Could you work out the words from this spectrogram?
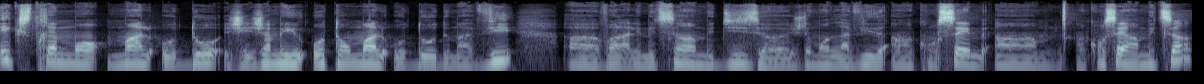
extrêmement mal au dos. J'ai jamais eu autant mal au dos de ma vie. Euh, voilà, les médecins me disent, je demande l'avis, un conseil, un, conseil à un médecin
